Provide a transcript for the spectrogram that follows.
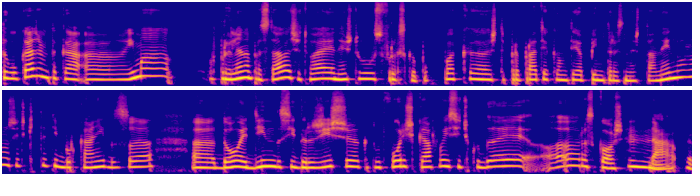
да го кажем така, а, има определена представа, че това е нещо свръхскъпо. Пак ще препратя към тези Pinterest неща. Не е нужно всичките ти буркани да са а, до един, да си държиш, а, като отвориш кафа и всичко да е а, разкош. Mm-hmm. Да, е,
